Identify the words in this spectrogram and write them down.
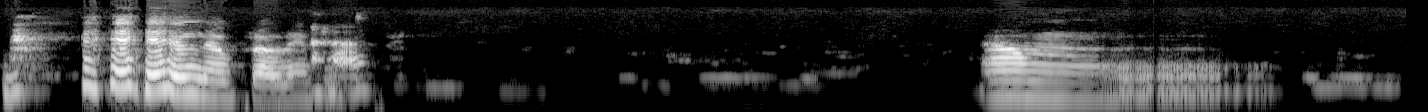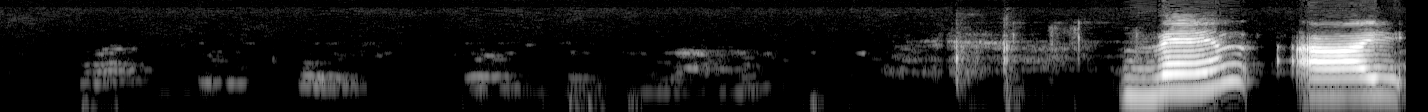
no problem. Uh-huh. Um, then I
